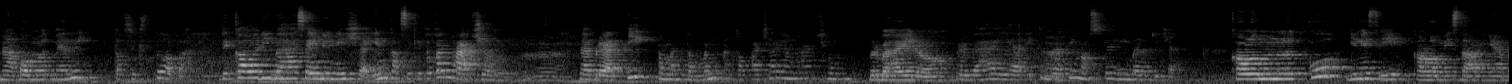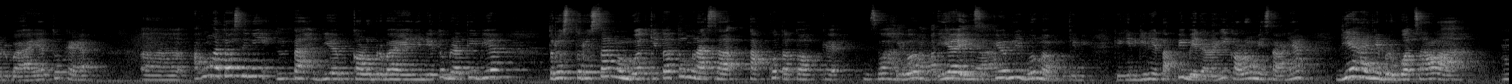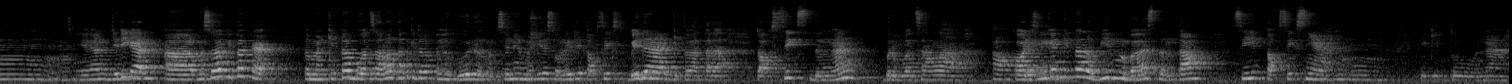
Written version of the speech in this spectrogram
Nah, kalau menurut Meli, toxic itu apa? Di, kalau di bahasa Indonesiain toksik itu kan racun. Nah berarti teman-teman atau pacar yang racun Berbahaya dong. berbahaya itu Hmm. berarti maksudnya gimana tuh cak? Kalau menurutku gini sih, kalau misalnya berbahaya tuh kayak eh, aku nggak tahu sih nih, entah dia kalau berbahayanya dia tuh berarti dia terus-terusan membuat kita tuh ngerasa takut atau kayak wah gue iya gitu ya. insecure nih gue nggak mungkin kayak gini-gini tapi beda lagi kalau misalnya dia hanya berbuat salah Hmm. ya kan jadi kan eh, misalnya kita kayak teman kita buat salah tapi kita eh gue udah gak bisa nih sama dia soalnya dia toxic beda gitu antara toxic dengan berbuat salah Oke. kalau di sini kan kita lebih membahas tentang si toxicsnya Mm-mm. ya gitu nah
